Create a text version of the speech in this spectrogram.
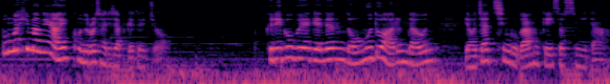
꿈과 희망의 아이콘으로 자리 잡게 되죠. 그리고 그에게는 너무도 아름다운 여자친구가 함께 있었습니다.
